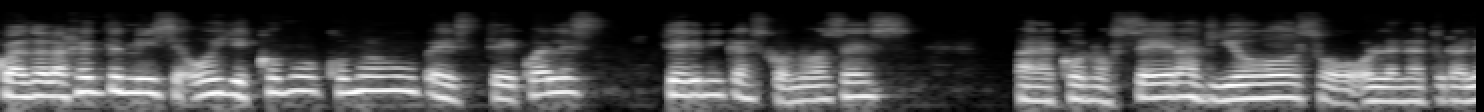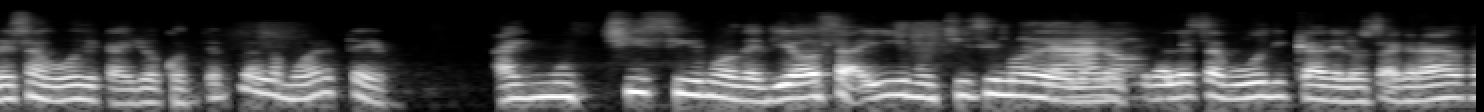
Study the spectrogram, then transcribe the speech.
Cuando la gente me dice, oye, ¿cómo, cómo, este, cuáles técnicas conoces para conocer a Dios o, la naturaleza búdica? Y yo contemplo la muerte. Hay muchísimo de Dios ahí, muchísimo de la naturaleza búdica, de lo sagrado,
